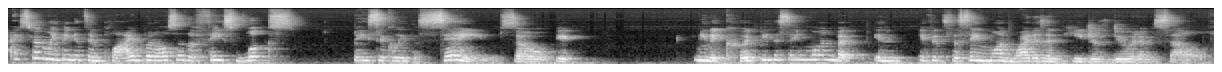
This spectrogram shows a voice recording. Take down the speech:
I certainly think it's implied, but also the face looks basically the same. So it I mean it could be the same one, but in if it's the same one, why doesn't he just do it himself?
